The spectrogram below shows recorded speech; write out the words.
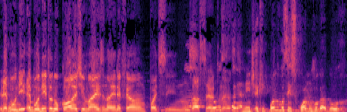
Ele é, boni é bonito no college, mas na NFL não pode se não dar certo, não né? necessariamente. É que quando você escolhe um jogador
